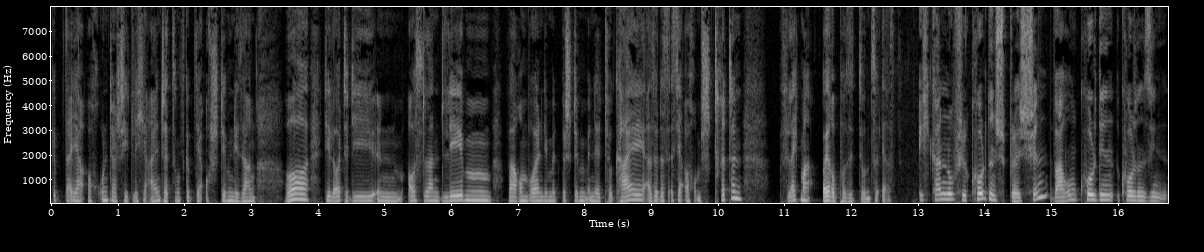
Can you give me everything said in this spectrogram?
gibt da ja auch unterschiedliche Einschätzungen. Es gibt ja auch Stimmen, die sagen, oh, die Leute, die im Ausland leben, warum wollen die mitbestimmen in der Türkei? Also das ist ja auch umstritten. Vielleicht mal eure Position zuerst. Ich kann nur für Kurden sprechen. Warum Kurden, Kurden sind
